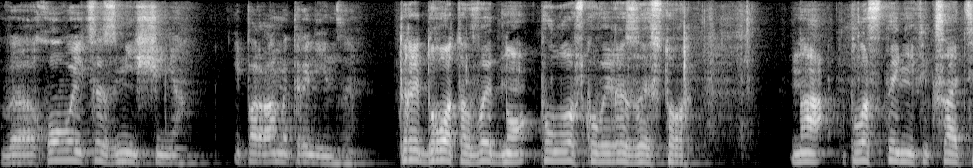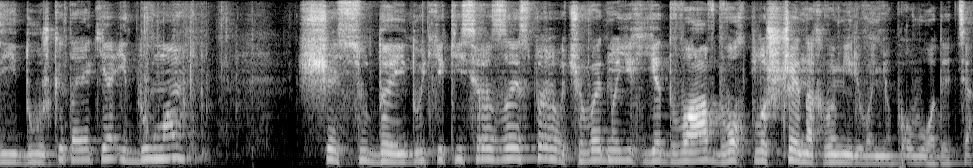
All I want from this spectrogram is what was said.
вираховується зміщення і параметри лінзи. Три дрота видно полосковий резистор на пластині фіксації дужки, так як я і думав. Ще сюди йдуть якісь резистори. Очевидно, їх є два. В двох площинах вимірювання проводиться.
